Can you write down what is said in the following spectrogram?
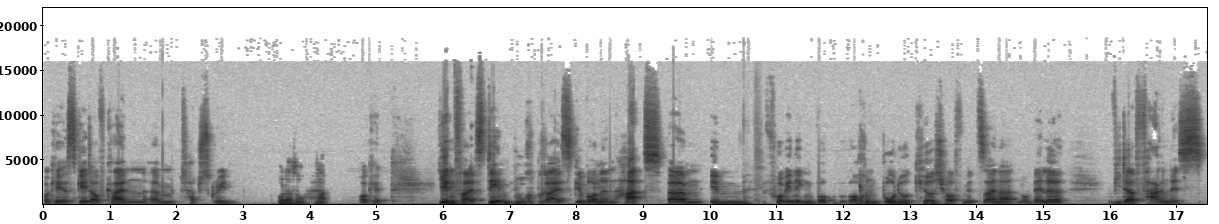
Okay, es geht auf keinen ähm, Touchscreen. Oder so, ja. Okay. Jedenfalls, den Buchpreis gewonnen hat ähm, im, vor wenigen Wo Wochen Bodo Kirchhoff mit seiner Novelle Widerfarnis.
